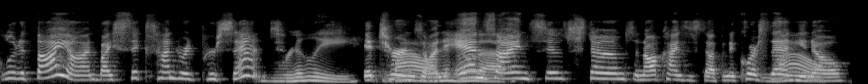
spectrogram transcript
glutathione by 600%. Really? It turns Wow, on didn't that. enzyme systems and all kinds of stuff. And of course, then, you know,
